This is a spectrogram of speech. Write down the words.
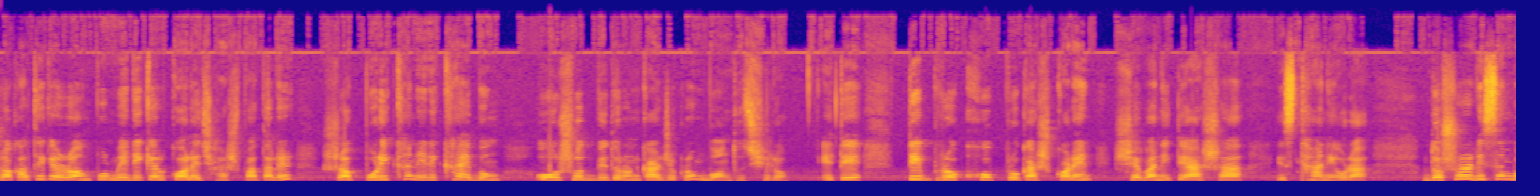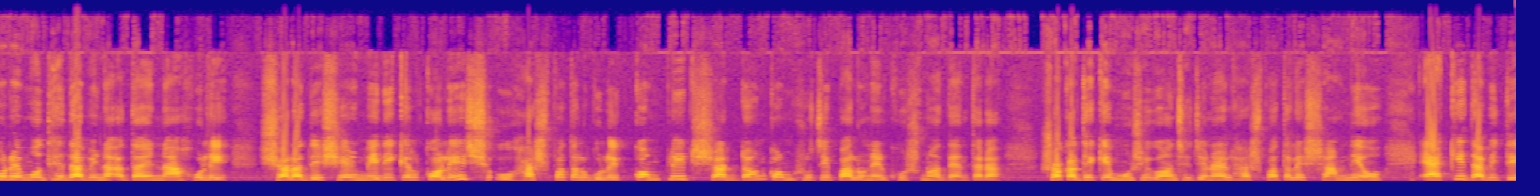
সকাল থেকে রংপুর মেডিকেল কলেজ হাসপাতালের সব পরীক্ষা নিরীক্ষা এবং ঔষধ বিতরণ কার্যক্রম বন্ধ ছিল। এতে তীব্র ক্ষোভ প্রকাশ করেন সেবা নিতে আসা স্থানীয়রা। দোসরা ডিসেম্বরের মধ্যে দাবি আদায় না হলে সারা দেশের মেডিকেল কলেজ ও হাসপাতালগুলোয় কমপ্লিট শাটডাউন কর্মসূচি পালনের ঘোষণা দেন তারা। সকাল থেকে মুন্সিগঞ্জ জেনারেল হাসপাতালের সামনেও একই দাবিতে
